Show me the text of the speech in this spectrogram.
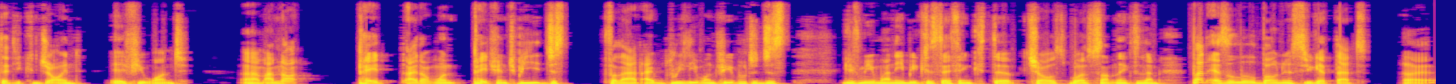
that you can join if you want. Um, I'm not paid. I don't want Patreon to be just for that. I really want people to just give me money because they think the show's worth something to them. But as a little bonus, you get that uh,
